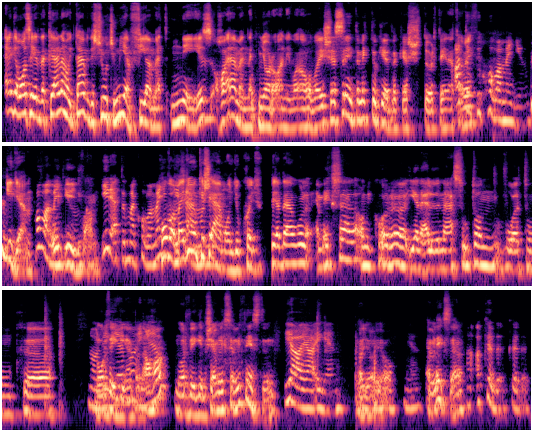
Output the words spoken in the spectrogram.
Engem az érdekelne, hogy Dávid és Júcsi milyen filmet néz, ha elmennek nyaralni valahova, és ez szerintem egy tök érdekes történet. Attól Ami... függ, hova megyünk. Igen, Hova úgy megyünk? így van. Írjátok meg, hova megyünk. Hova megyünk, és elmondjuk. elmondjuk, hogy például emlékszel, amikor uh, ilyen előnász úton voltunk uh, Norvégiában. igen. Aha, Norvégiában. És emlékszel, mit néztünk? Ja, ja, igen. Nagyon jó. Ja. Emlékszel? A, a ködöt, ködöt.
